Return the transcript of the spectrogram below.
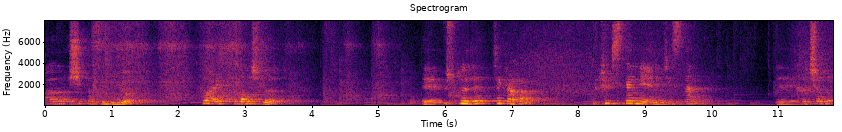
aradan ışık da sızmıyor. Gayet kullanışlı. Ee, üstüne de tekrardan ütü istenmeyen cinsten e, kırçıllı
